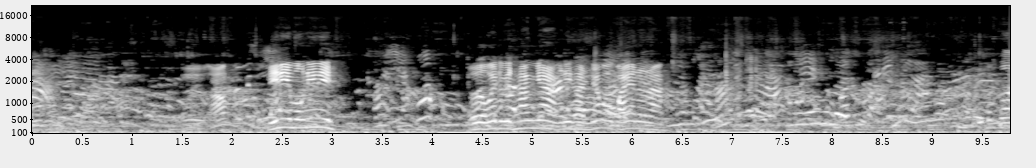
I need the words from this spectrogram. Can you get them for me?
นี้เออเอานี่นี่มองนี่นี่เออไว้จะเป็นทางยากอันนี้หันย้ำเอาไปอันนั่นนะ อุปก็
